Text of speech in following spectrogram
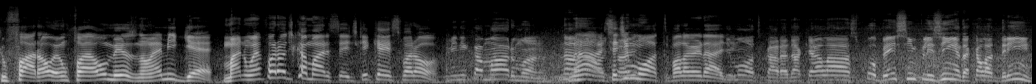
que o farol é um farol mesmo, não é migué. Mas não é farol de Camaro esse aí. De que, que é esse farol? Mini Camaro, mano. Não, não esse é de aí... moto, fala a verdade. É de moto, cara. Daquelas, pô, bem simplesinha, daquela Dream,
